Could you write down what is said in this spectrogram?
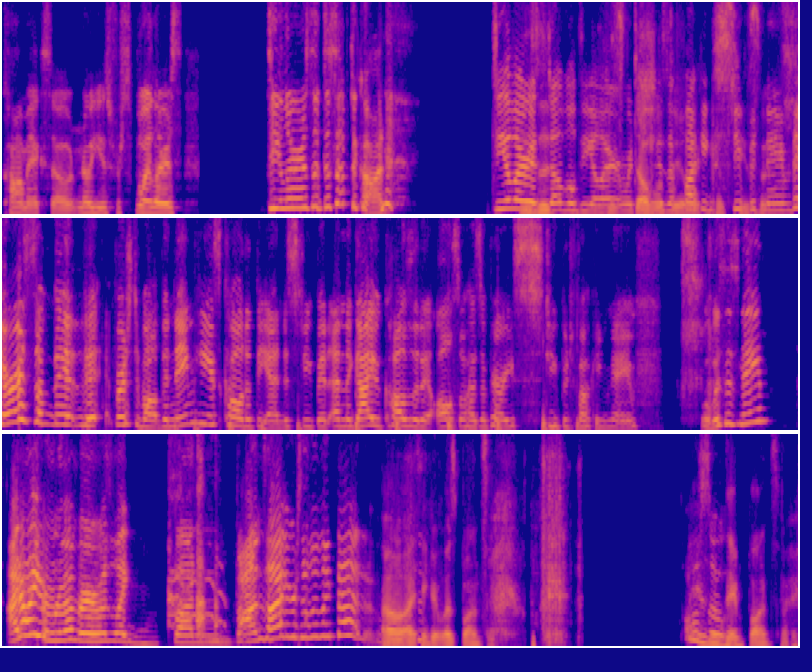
comic, so no use for spoilers. Dealer is a Decepticon. Dealer He's is a- double dealer, which double is a dealer fucking 'cause he's stupid a- name. There are some. The, the, first of all, the name he is called at the end is stupid, and the guy who calls it it also has a very stupid fucking name. what was his name? I don't even remember. It was like Bon Bonsai or something like that. Oh, I think it was Bonsai. Why his also name Bonsai?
